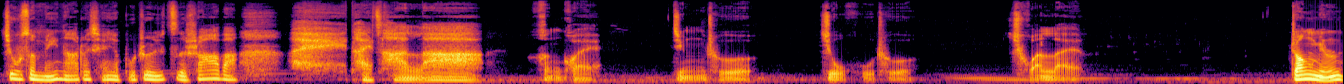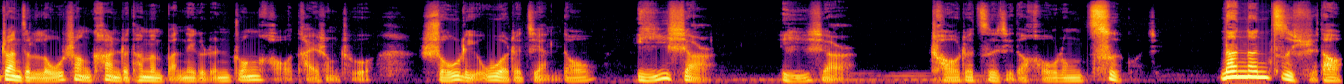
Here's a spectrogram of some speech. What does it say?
就算没拿着钱，也不至于自杀吧？哎，太惨啦！很快，警车、救护车全来了。张明站在楼上看着他们把那个人装好抬上车，手里握着剪刀，一下一下朝着自己的喉咙刺过去，喃喃自语道：“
